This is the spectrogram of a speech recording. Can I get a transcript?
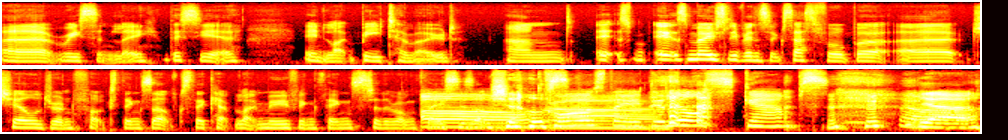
uh, recently this year in like beta mode, and it's it's mostly been successful. But uh, children fucked things up because they kept like moving things to the wrong places on shelves. Of course they did, little scamps. Yeah,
